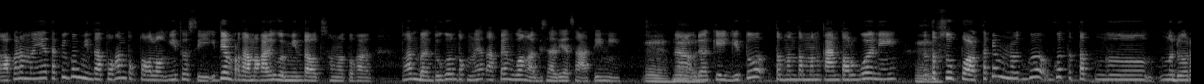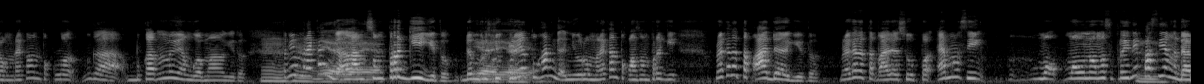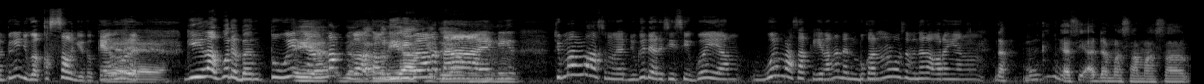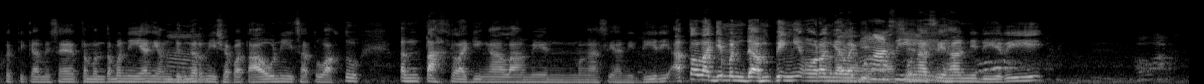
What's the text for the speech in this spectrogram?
apa namanya tapi gue minta Tuhan untuk tolong itu sih. Itu yang pertama kali gue minta sama Tuhan. Tuhan bantu gue untuk melihat apa yang gue nggak bisa lihat saat ini. Mhm. nah udah kayak gitu teman-teman kantor gue nih Hmm. tetap support. Tapi menurut gue gue tetap nge- ngedorong mereka untuk lu nggak bukan lu yang gue mau gitu. Hmm, tapi hmm, mereka iya, nggak iya, langsung pergi gitu. Dan Iya, bersyukurnya iya, iya. Tuhan nggak nyuruh mereka untuk langsung pergi. Mereka tetap ada gitu. Mereka tetap ada support. Emang sih mau mau nomor seperti ini pasti yang ngedampingnya juga kesel gitu. Kayak Iya, lu deh. iya, iya. gila gue udah bantuin Iya, ya anak nggak tahu diri ngeliat banget. gitu ya. nah Hmm. yang kayak gitu cuman lu harus ngeliat juga dari sisi gue yang gue merasa kehilangan dan bukan lu sebenarnya orang yang Nah, mungkin nggak sih ada masa-masa ketika misalnya teman-teman nih ya yang Hmm. denger nih siapa tahu nih satu waktu entah lagi ngalamin mengasihani diri atau lagi mendampingi orang yang Orang lagi yang mengasihi. mengasihani diri.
